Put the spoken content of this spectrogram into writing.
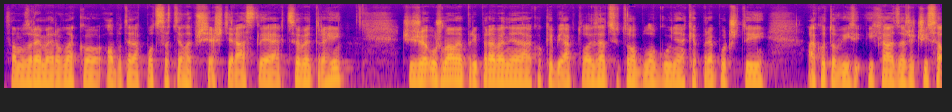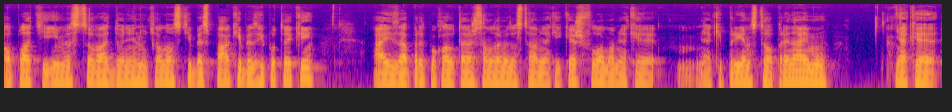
Samozrejme rovnako, alebo teda podstatne lepšie ešte rástli aj akciové trhy. Čiže už máme pripravené ako keby aktualizáciu toho blogu, nejaké prepočty, ako to vychádza, že či sa oplatí investovať do nehnuteľnosti bez páky, bez hypotéky aj za predpokladu teda, že samozrejme dostávam nejaký cash flow, mám nejaké, nejaký príjem z toho prenajmu, nejaké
